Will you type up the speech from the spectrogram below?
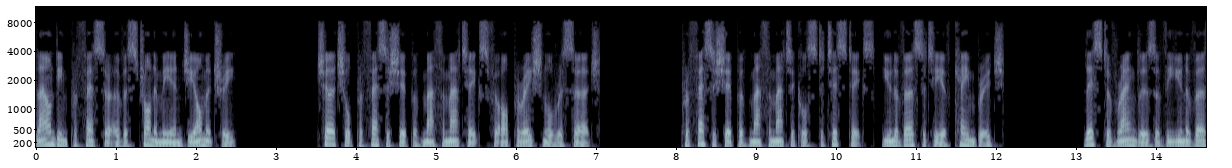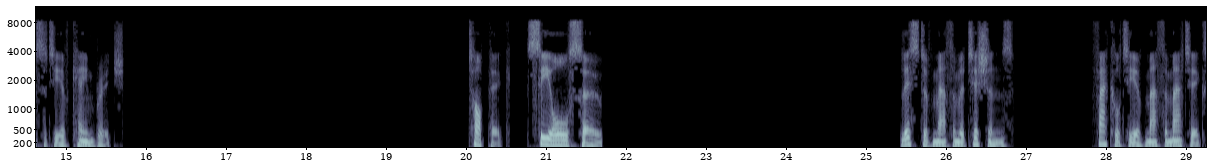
Lowndean Professor of Astronomy and Geometry. Churchill Professorship of Mathematics for Operational Research. Professorship of Mathematical Statistics, University of Cambridge. List of Wranglers of the University of Cambridge See also List of mathematicians Faculty of Mathematics,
